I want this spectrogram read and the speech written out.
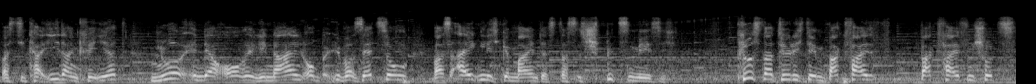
was die KI dann kreiert, nur in der originalen Übersetzung, was eigentlich gemeint ist. Das ist spitzenmäßig. Plus natürlich dem Backpfeif Backpfeifenschutz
